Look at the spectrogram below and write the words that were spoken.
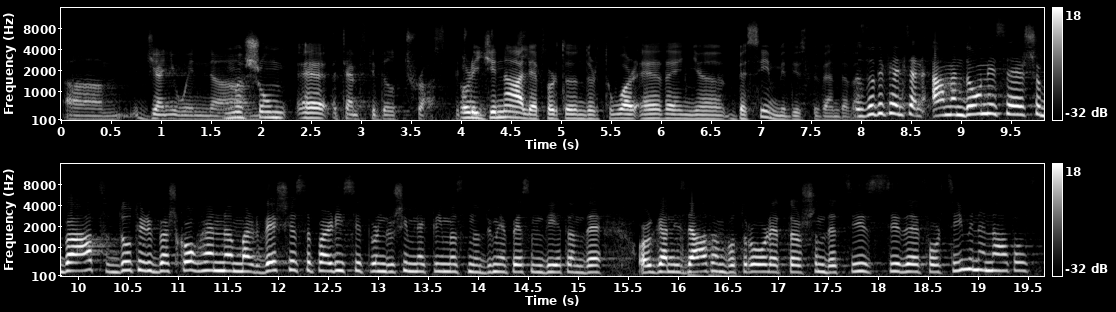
më shumë origjinale për të ndërtuar edhe një besim midis dy vendeve. Zoti Felsen, a mendoni se SHBA-të do t'i ribashkohen Marrëveshjes së Parisit për ndryshimin e klimës në dy mijë e pesëmbëdhjetën dhe Organizatën Botërore të Shëndetësisë si dhe forcimin e NATO-s?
